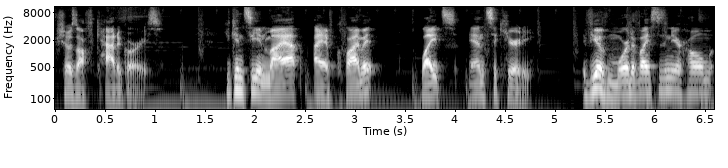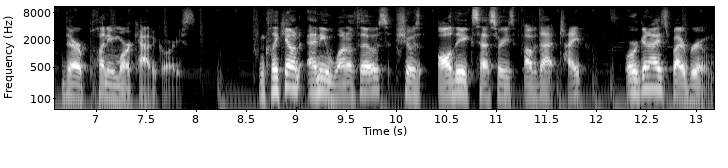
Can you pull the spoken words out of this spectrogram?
shows off categories. You can see in my app, I have climate, lights, and security. If you have more devices in your home, there are plenty more categories. And clicking on any one of those shows all the accessories of that type, organized by room.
